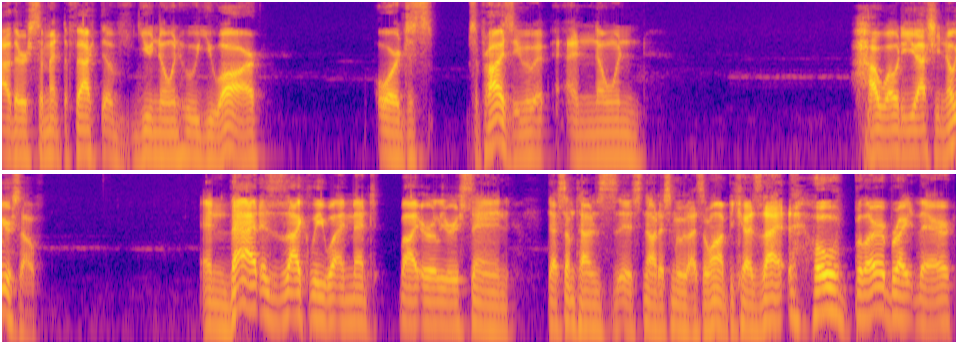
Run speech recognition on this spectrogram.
either cement the fact of you knowing who you are or just surprise you and knowing how well do you actually know yourself. And that is exactly what I meant by earlier saying that sometimes it's not as smooth as I want because that whole blurb right there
